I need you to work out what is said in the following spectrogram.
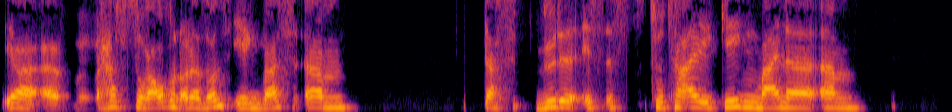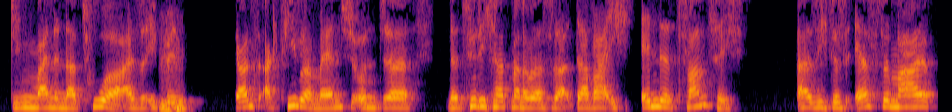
ja, äh, Hass zu rauchen oder sonst irgendwas, ähm, das würde, ist, ist total gegen meine, ähm, gegen meine Natur. Also ich mhm. bin ganz aktiver Mensch und äh, natürlich hat man, aber das war, da war ich Ende 20, als ich das erste Mal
